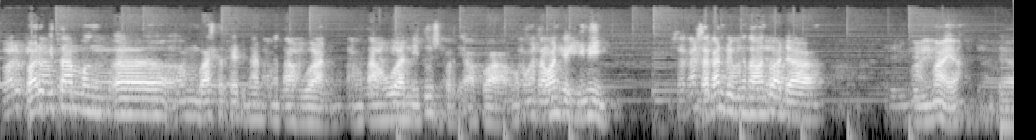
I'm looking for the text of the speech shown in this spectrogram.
baru kita meng, uh, membahas terkait dengan pengetahuan. Pengetahuan itu seperti apa? Pengetahuan kayak gini. Misalkan pengetahuan itu ada lima ya, ada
